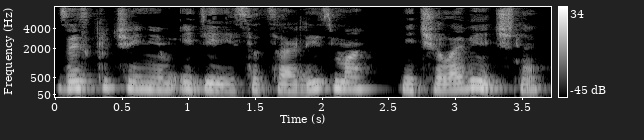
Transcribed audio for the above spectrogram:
за исключением идеи социализма, нечеловечны,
